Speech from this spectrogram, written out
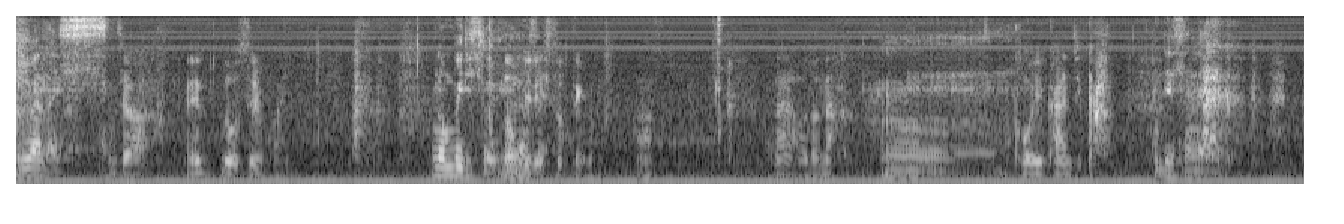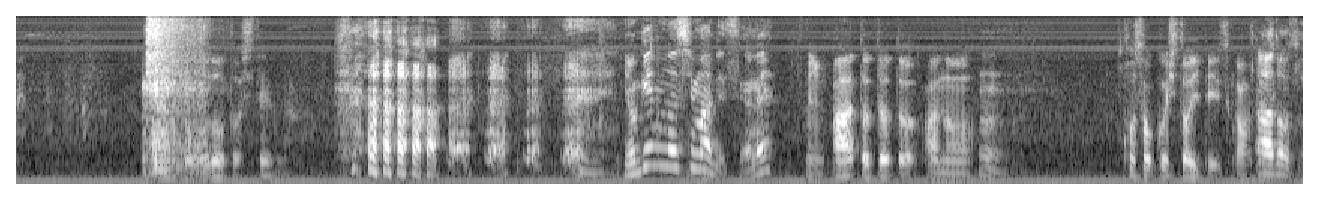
言わないっす。じゃあえどうすればいのんびりしておいいのんてください。びりしとってくなるほどな。うーこういう感じか。んですね。堂々としてるな 予言の島ですよね。うん、ああとちょっとあのうん。補足しといていいですか私。あどうぞ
